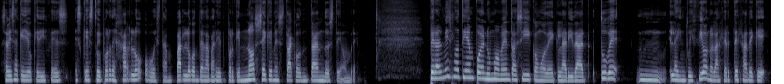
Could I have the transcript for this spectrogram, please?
¿Sabéis aquello que dices, es que estoy por dejarlo o estamparlo contra la pared porque no sé qué me está contando este hombre? Pero al mismo tiempo, en un momento así como de claridad, tuve mmm, la intuición o la certeza de que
